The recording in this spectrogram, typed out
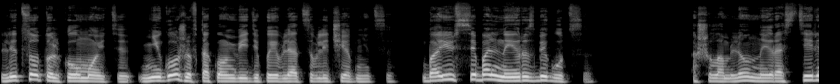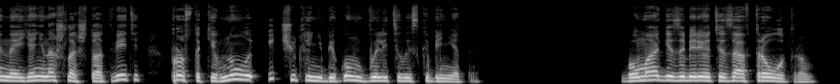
Лицо только умойте, негоже в таком виде появляться в лечебнице. Боюсь, все больные разбегутся». Ошеломленная и растерянная, я не нашла, что ответить, просто кивнула и чуть ли не бегом вылетела из кабинета. «Бумаги заберете завтра утром»,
